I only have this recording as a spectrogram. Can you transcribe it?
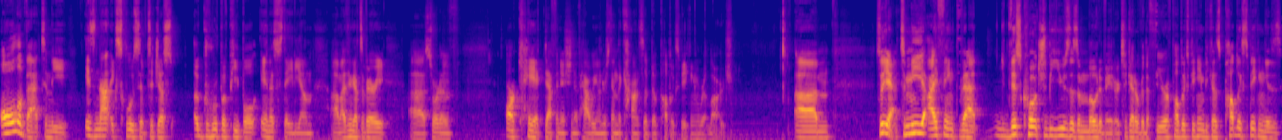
all of that to me is not exclusive to just a group of people in a stadium. Um, I think that's a very uh, sort of archaic definition of how we understand the concept of public speaking writ large. Um, so, yeah, to me, I think that this quote should be used as a motivator to get over the fear of public speaking because public speaking is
